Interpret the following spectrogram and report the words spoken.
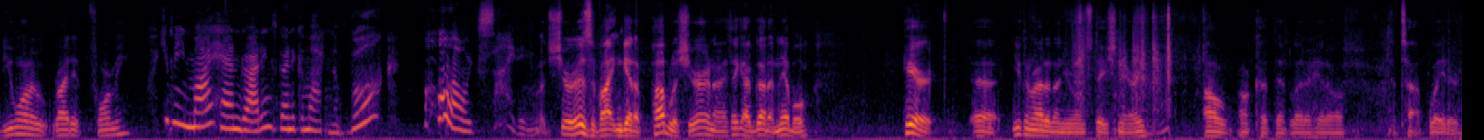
Do you want to write it for me? You mean my handwriting's going to come out in a book? Oh, how exciting. Well, it sure is if I can get a publisher, and I think I've got a nibble. Here, uh, you can write it on your own stationery. I'll, I'll cut that letterhead off the top later.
